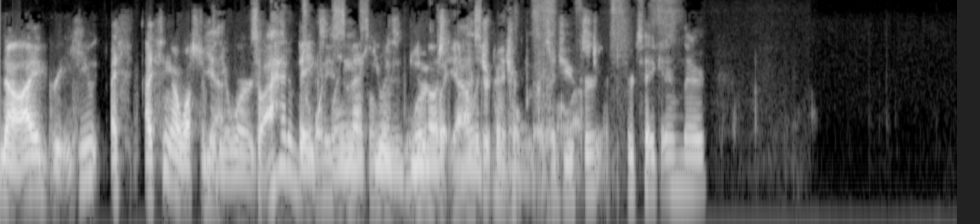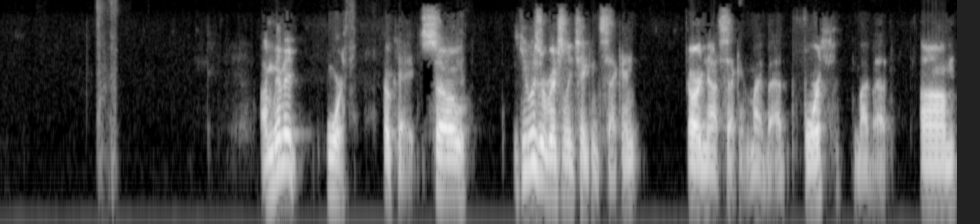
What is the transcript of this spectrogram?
No, I agree. He, I, th- I think I watched a yeah. video where So I had him they explained that he was the board, most yeah, average pitcher don't in blame baseball you for for taking him there. I'm gonna Fourth. okay. So he was originally taken second, or not second. My bad. Fourth. My bad. Um,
